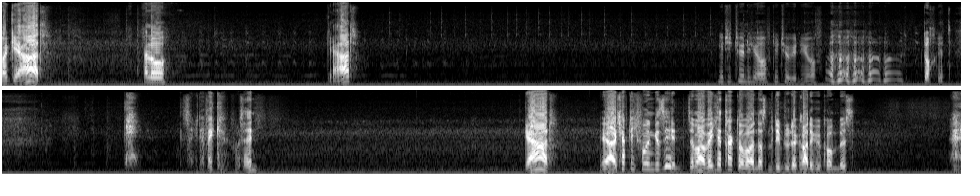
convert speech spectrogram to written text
Mal Gerhard. Hallo. Gerhard? Geht die Tür nicht auf? Die Tür geht nicht auf. Doch, jetzt. Äh, ist er wieder weg? Wo ist er hin? Gerhard! Ja, ich hab dich vorhin gesehen. Sag mal, welcher Traktor war denn das, mit dem du da gerade gekommen bist?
